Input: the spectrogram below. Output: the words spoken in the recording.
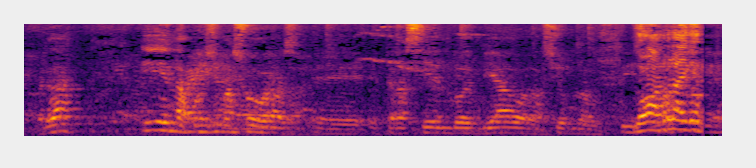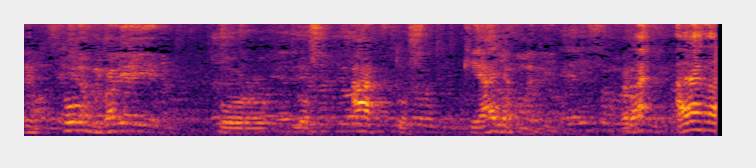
¿verdad? Y en las próximas horas eh, estará siendo enviado a la acción de la justicia. Que responda por los actos que haya cometido, ¿verdad?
